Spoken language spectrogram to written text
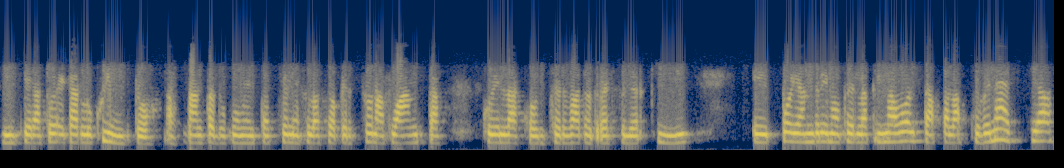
l'imperatore Carlo V ha tanta documentazione sulla sua persona quanta quella conservata presso gli archivi. E poi andremo per la prima volta a Palazzo Venezia,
